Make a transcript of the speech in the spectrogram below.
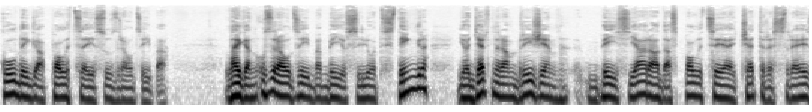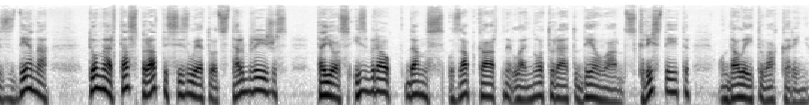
kuldīgā policijas uzraudzībā – Lai gan uzraudzība bijusi ļoti stingra, jo ģertneram brīžiem bijis jārādās policijai četras reizes dienā, tomēr tas pratis izlietot starpbrīžus, tajos izbraukdams uz apkārtni, lai noturētu dievvvārdus kristītu un dalītu vakariņu.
